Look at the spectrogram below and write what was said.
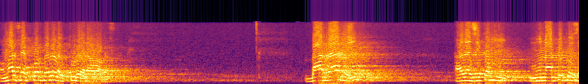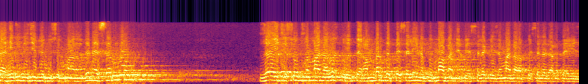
عمر صاحب کوته له تور راوځه بار راغی او دا چې کوم منافق او ظاهري د جيب مسلمانانو دنه سر وو زوی چې څوک زمانه وروسته د پیغمبر د فیصلې نه په ما باندې فیصله کوي زمانه د فیصله دغه تعویز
